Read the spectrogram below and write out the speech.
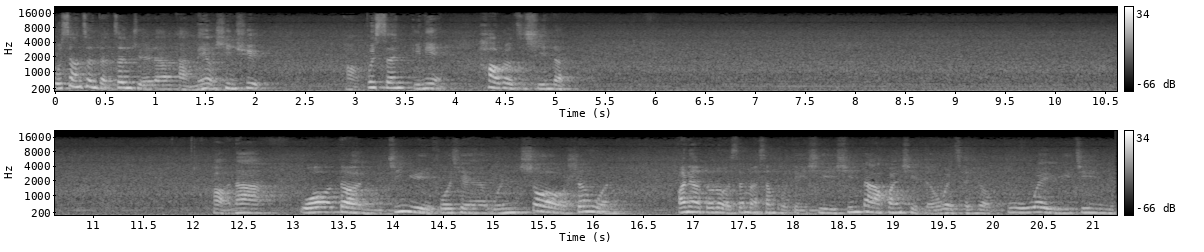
无上正等正觉呢，啊，没有兴趣。啊，不生一念好乐之心的。好，那我等今于佛前闻受声闻，阿耨多罗三藐三菩提，悉心大欢喜得未成有，不畏于今。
